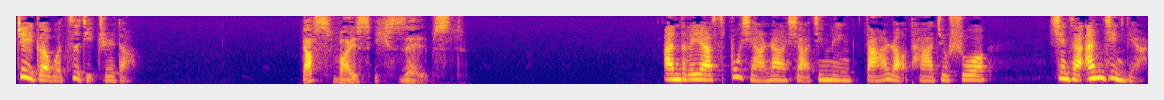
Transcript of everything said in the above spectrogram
这个我自己知道。” Das weiß ich selbst。安德烈亚斯不想让小精灵打扰他，就说：“现在安静点儿。”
